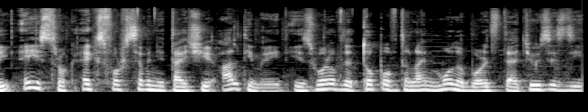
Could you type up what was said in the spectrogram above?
The ASRock X470 Taichi Ultimate is one of the top-of-the-line motherboards that uses the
